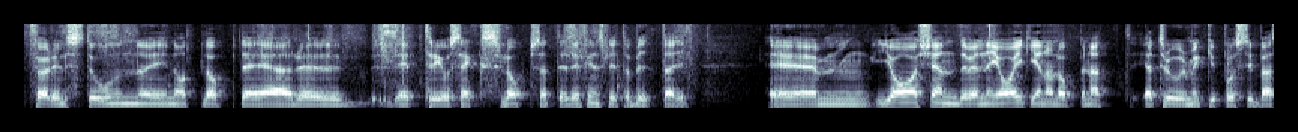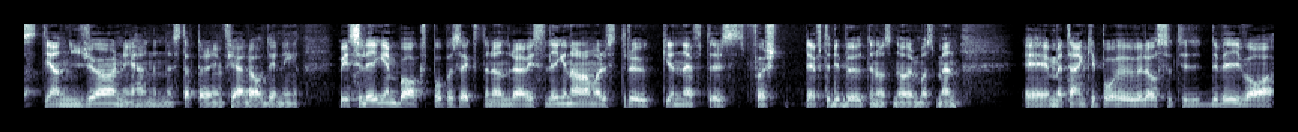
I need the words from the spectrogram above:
fördelston i något lopp, det är eh, ett 3 och 6 lopp, så det, det finns lite att bita i. Ehm, jag kände väl när jag gick igenom loppen att jag tror mycket på Sebastian Journey. Han startade i den fjärde avdelningen. Visserligen bakspå på 1600, visserligen har han varit struken efter, först, efter debuten hos Nurmos, men eh, med tanke på hur Velocity vi var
